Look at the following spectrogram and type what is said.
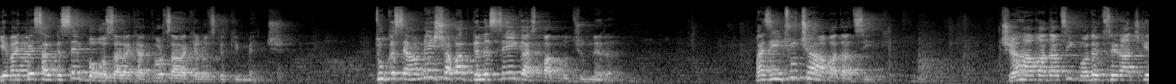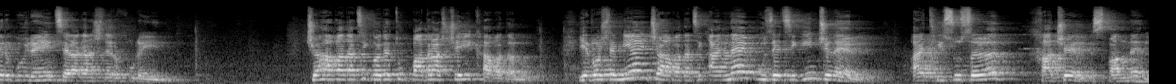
եւ այդպես ալ գսե Բողոս Արաքյալ գործ Արաքելոց գրքի մեջ։ Դու գսե ամեն շաբաթ գլսեիք այս պատմությունները։ Բայց ինչու չհավատացիք։ Չհավատացիք, որովհետեւ ցեր աչքերը բույր էին, ցերագանչները խուր էին։ Չհավատացիք, որովհետեւ դու պատրաստ չէիք հավատալու։ Եվ ոչ թե միայն չհավատացիք, այլ նաև ուզեցիք ինչ անել։ Այդ Հիսուսը խաչել, սպաննել։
